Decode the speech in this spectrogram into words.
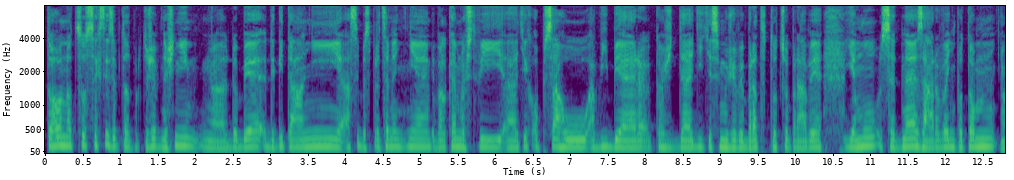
toho, na co se chci zeptat, protože v dnešní eh, době digitální je asi bezprecedentně velké množství eh, těch obsahů a výběr. Každé dítě si může vybrat to, co právě jemu sedne. Zároveň potom eh,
